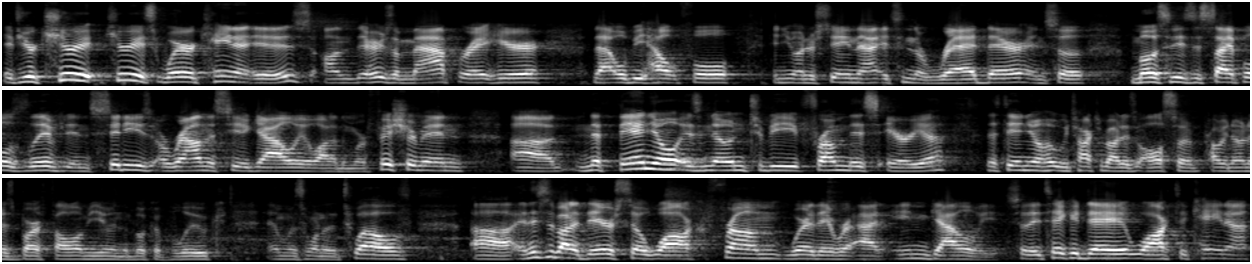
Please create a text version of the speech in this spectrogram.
If you're curi- curious where Cana is, on, there's a map right here that will be helpful in you understanding that. It's in the red there. And so most of these disciples lived in cities around the Sea of Galilee. A lot of them were fishermen. Uh, Nathaniel is known to be from this area. Nathaniel, who we talked about, is also probably known as Bartholomew in the book of Luke and was one of the 12. Uh, and this is about a day or so walk from where they were at in Galilee. So they take a day walk to Cana.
